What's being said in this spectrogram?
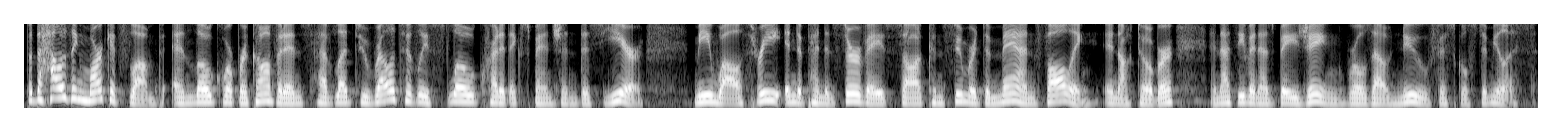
but the housing market slump and low corporate confidence have led to relatively slow credit expansion this year. Meanwhile, three independent surveys saw consumer demand falling in October, and that's even as Beijing rolls out new fiscal stimulus.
